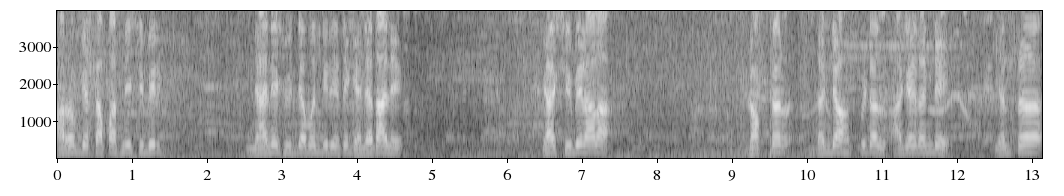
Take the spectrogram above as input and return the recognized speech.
आरोग्य तपासणी शिबिर ज्ञानेश विद्यामंदिर येथे घेण्यात आले. या शिबिराला डॉक्टर दंडे हॉस्पिटल अजय दंडे यांचं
